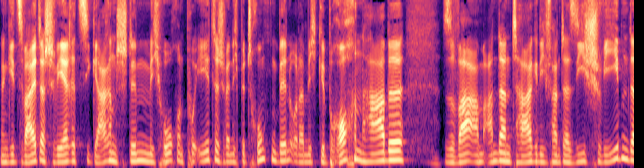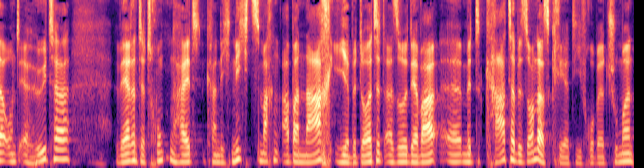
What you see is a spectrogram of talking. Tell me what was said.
Dann geht es weiter, schwere Zigarren stimmen mich hoch und poetisch, wenn ich betrunken bin oder mich gebrochen habe. So war am anderen Tage die Fantasie schwebender und erhöhter. Während der Trunkenheit kann ich nichts machen, aber nach ihr bedeutet also, der war äh, mit Kater besonders kreativ, Robert Schumann.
